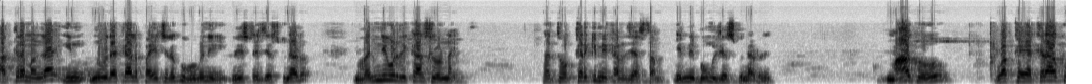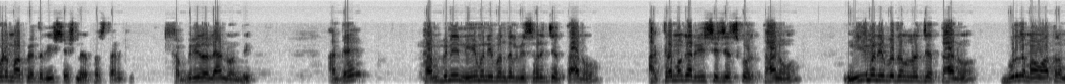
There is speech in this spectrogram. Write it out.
అక్రమంగా ఇన్ నూరు రకాల పైచులకు భూమిని రిజిస్టర్ చేసుకున్నాడు. ఇవన్నీ కూడా రికార్డ్స్లు ఉన్నాయి. ప్రతి ఒక్కరికి మీకు అందజేస్తాం ఎన్ని భూములు చేసుకున్నాడు మాకు ఒక్క ఎకరా కూడా మా పేరుతో రిజిస్ట్రేషన్ లేదు ప్రస్తుతానికి కంపెనీలో ల్యాండ్ ఉంది. అంటే కంపెనీ నియమ నిబంధనలు విస్మరించే తాను అక్రమంగా రిజిస్టర్ చేసుకోవడం తాను నియమ నిబంధనలు వచ్చే తాను బురద మా మాత్రం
